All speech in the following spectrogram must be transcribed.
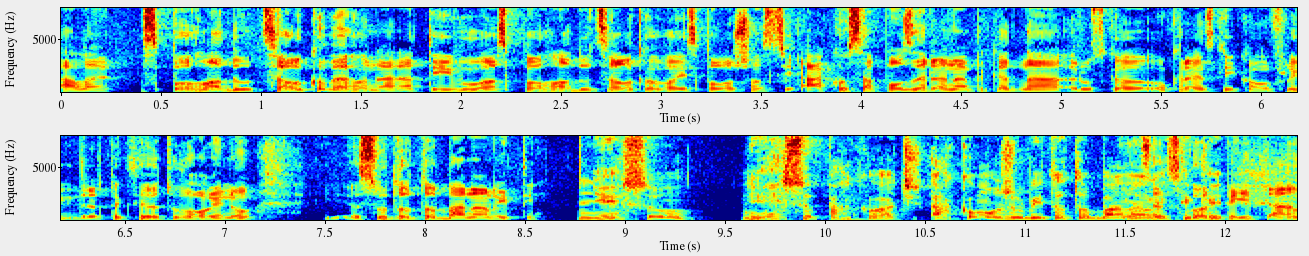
ale z pohľadu celkového narratívu a z pohľadu celkovej spoločnosti, ako sa pozera napríklad na rusko-ukrajinský konflikt, respektíve tú vojnu, sú toto banality? Nie sú. Nie sú, pán Kovačič. Ako môžu byť toto banality? Ja sa skôr keď... pýtam,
